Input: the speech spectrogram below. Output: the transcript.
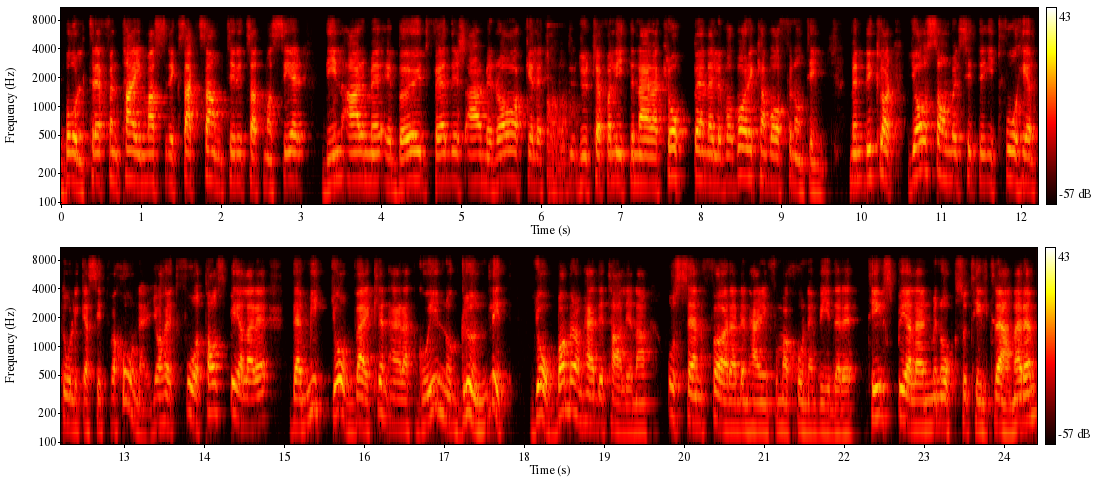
bollträffen tajmas exakt samtidigt så att man ser din arm är böjd, Federers arm är rak eller du, du träffar lite nära kroppen eller vad, vad det kan vara för någonting. Men det är klart, jag och Samuel sitter i två helt olika situationer. Jag har ett fåtal spelare där mitt jobb verkligen är att gå in och grundligt jobba med de här detaljerna och sen föra den här informationen vidare till spelaren men också till tränaren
